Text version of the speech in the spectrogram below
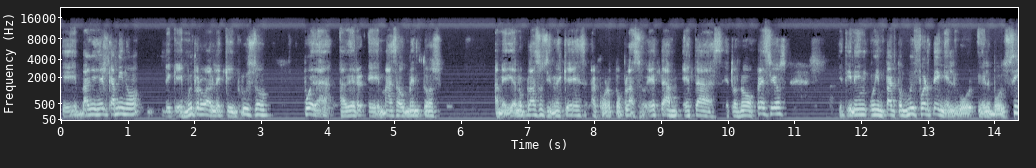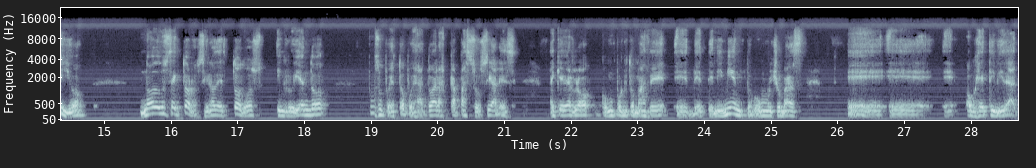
eh, van en el camino de que es muy probable que incluso pueda haber más aumentos a mediano plazo, si no es que es a corto plazo. estas, estos nuevos precios que tienen un impacto muy fuerte en el, en el bolsillo, no de un sector, sino de todos, incluyendo por supuesto, pues a todas las capas sociales hay que verlo con un poquito más de eh, detenimiento, con mucho más eh, eh, objetividad.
